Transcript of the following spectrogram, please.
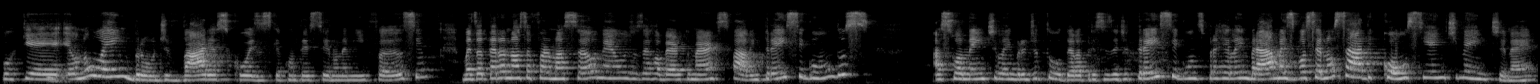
Porque eu não lembro de várias coisas que aconteceram na minha infância, mas até na nossa formação, né, o José Roberto Marques fala: em três segundos a sua mente lembra de tudo. Ela precisa de três segundos para relembrar, mas você não sabe conscientemente, né?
